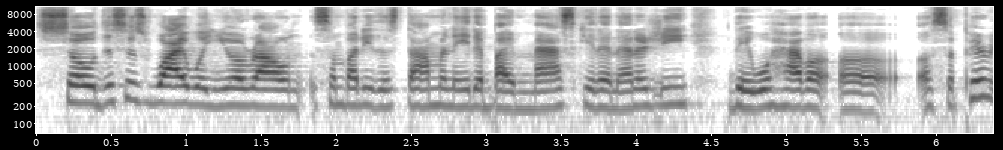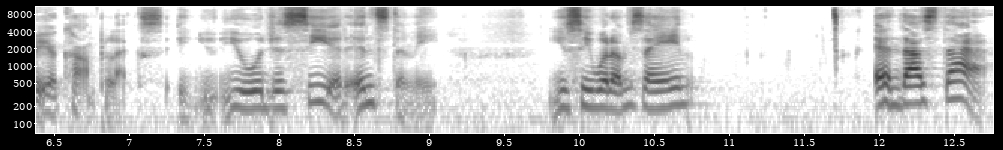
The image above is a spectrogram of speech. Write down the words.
So this is why when you're around somebody that's dominated by masculine energy, they will have a, a, a superior complex. You, you will just see it instantly. You see what I'm saying? And that's that.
